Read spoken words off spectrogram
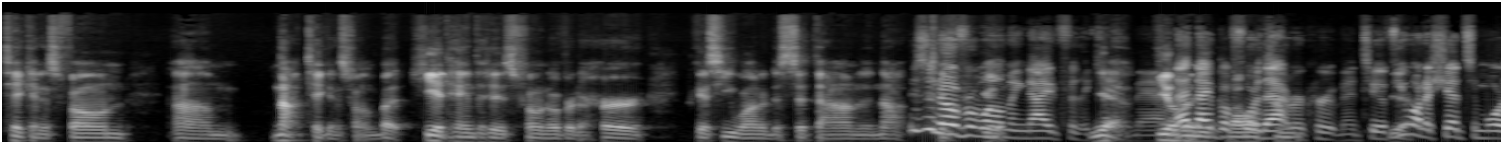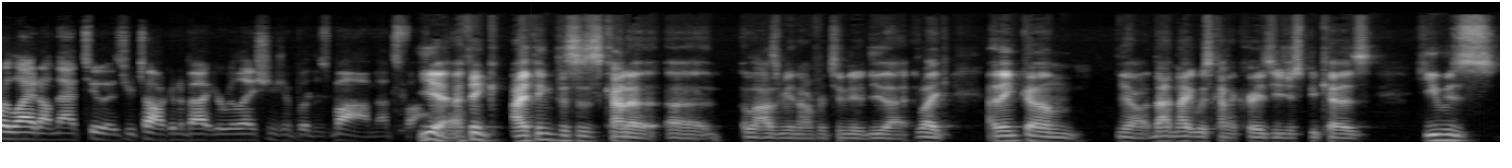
taken his phone, um, not taken his phone, but he had handed his phone over to her because he wanted to sit down and not. This is an overwhelming night for the kid, Yeah, man. That night before that recruitment, too. If Yeah. you want to shed some more light on that, too, as you're talking about your relationship with his mom, that's fine. Yeah, I think I think this is kind of uh, allows me an opportunity to do that. Like I think um you know that night was kind of crazy just because he was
